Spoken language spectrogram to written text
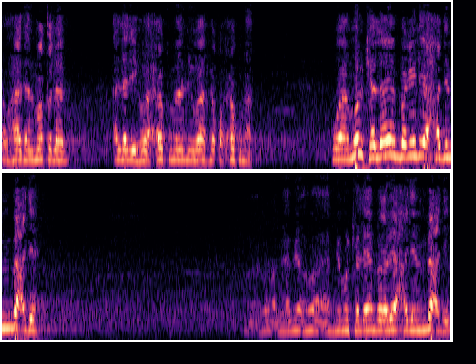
أو هذا المطلب الذي هو حكما يوافق حكمه. وملكا لا ينبغي لأحد من بعده بملك لا ينبغي لأحد من بعدي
